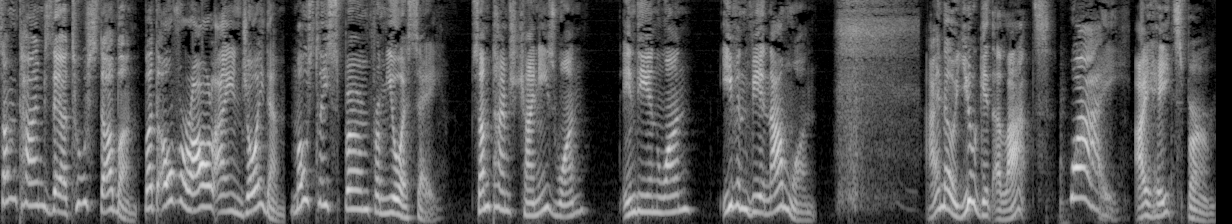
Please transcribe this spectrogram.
Sometimes they are too stubborn, but overall I enjoy them. Mostly sperm from USA. Sometimes Chinese one, Indian one, even Vietnam one. I know you get a lot. Why? I hate sperm.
